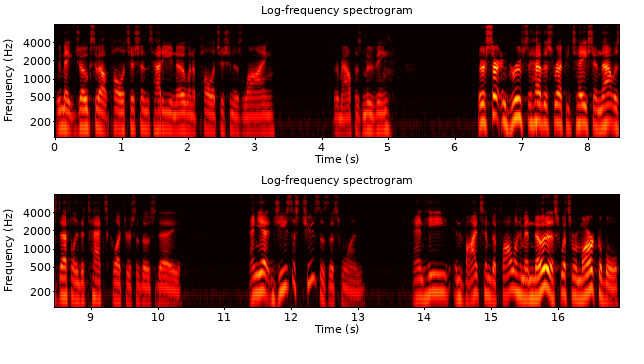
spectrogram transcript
We make jokes about politicians. How do you know when a politician is lying? Their mouth is moving. There are certain groups that have this reputation. That was definitely the tax collectors of those days. And yet, Jesus chooses this one, and he invites him to follow him. And notice what's remarkable.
